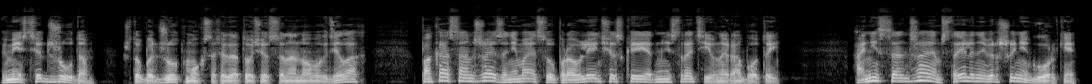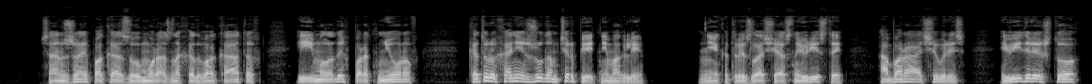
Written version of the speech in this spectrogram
вместе с Джудом, чтобы Джуд мог сосредоточиться на новых делах, пока Санджай занимается управленческой и административной работой. Они с Санджаем стояли на вершине горки. Санджай показывал ему разных адвокатов и молодых партнеров, которых они с Жудом терпеть не могли. Некоторые злосчастные юристы оборачивались видели, что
